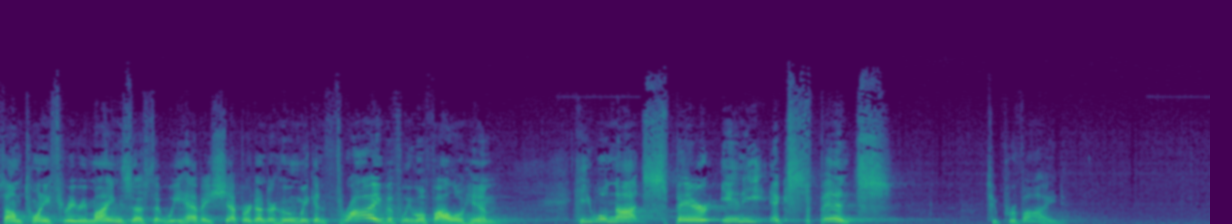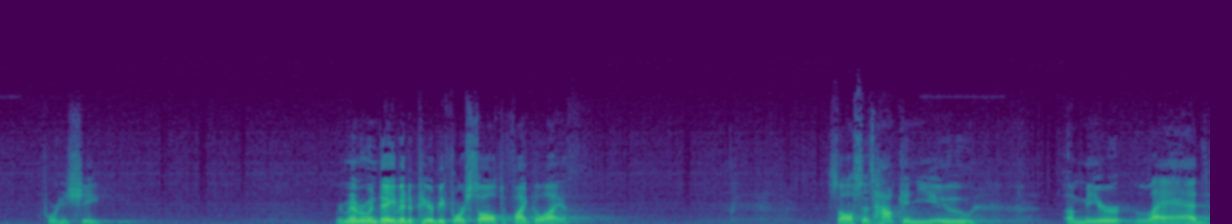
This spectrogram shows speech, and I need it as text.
Psalm 23 reminds us that we have a shepherd under whom we can thrive if we will follow him. He will not spare any expense to provide for his sheep. Remember when David appeared before Saul to fight Goliath? Saul says, How can you, a mere lad,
